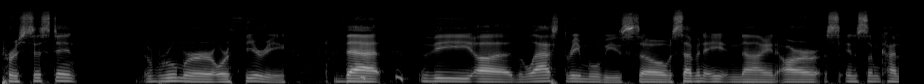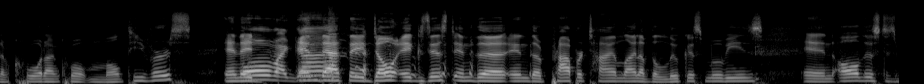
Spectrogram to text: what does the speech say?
persistent rumor or theory that the uh, the last three movies, so seven, eight, and nine, are in some kind of quote unquote multiverse, and they oh my god! and that they don't exist in the in the proper timeline of the Lucas movies, and all this just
